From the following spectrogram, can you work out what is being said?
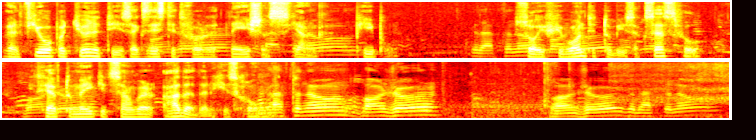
when few opportunities existed for that nation's young people. So if he wanted to be successful, he'd have to make it somewhere other than his home. Good afternoon, bonjour. Bonjour, good afternoon.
